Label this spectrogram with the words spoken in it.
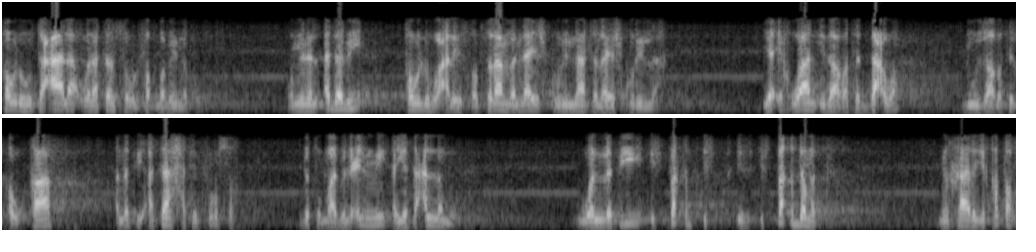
قوله تعالى ولا تنسوا الفضل بينكم. ومن الأدب قوله عليه الصلاة والسلام من لا يشكر الناس لا يشكر الله. يا إخوان إدارة الدعوة بوزارة الأوقاف التي أتاحت الفرصة لطلاب العلم أن يتعلموا والتي استقدمت من خارج قطر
